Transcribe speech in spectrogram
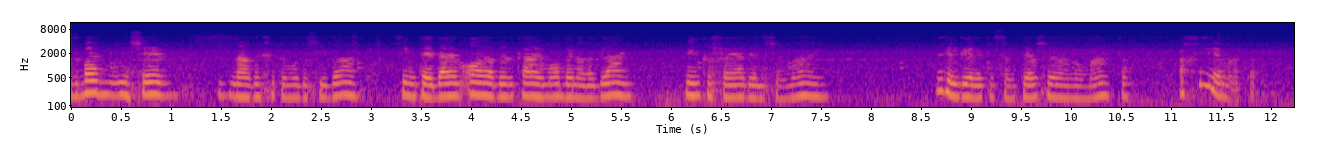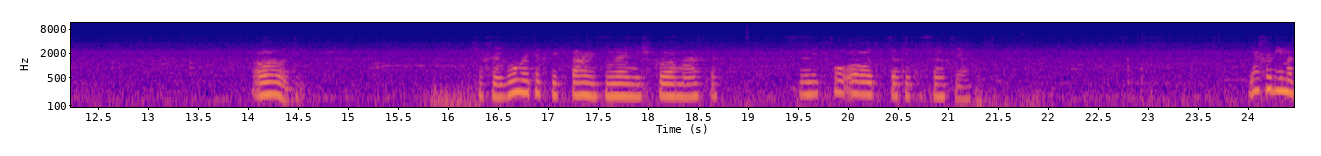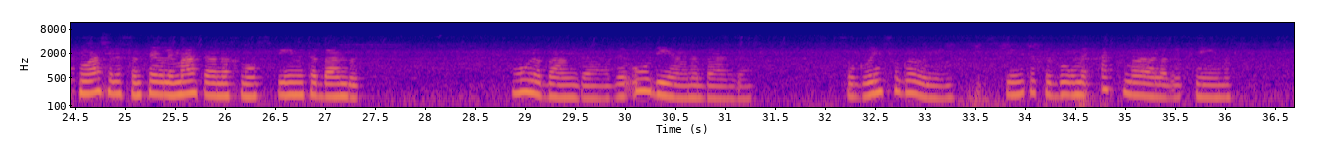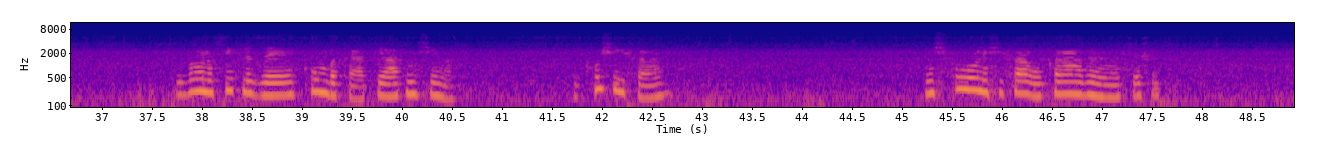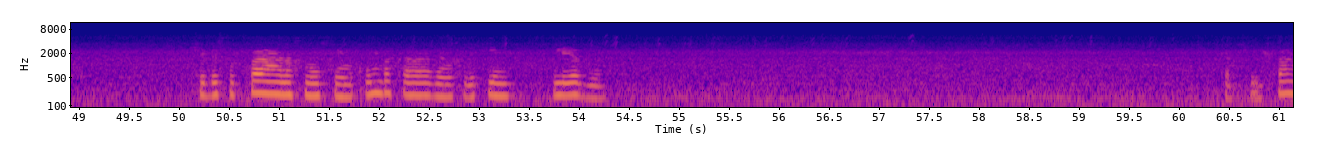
אז בואו נשב, נעריך את עמוד השדרה, שים את הידיים או על הברכיים או בין הרגליים, נים כף היד אל השמיים, נגלגל את הסנטר שלנו מטה, הכי למטה. עוד. שחררו את הכתפיים, תנו להם לשקוע מטה, ונדחו עוד קצת את הסנטר. יחד עם התנועה של הסנטר למטה אנחנו אוספים את הבנדות מול הבנדה ואודיאן הבנדה. סוגרים סוגרים, אוספים את הטבור מעט מעלה ופנימה. ובואו נוסיף לזה קומבקה, עצירת נשימה. תיקחו שאיפה, נשפו נשיפה ארוכה וממושכת, שבסופה אנחנו עושים קומבקה ומחזיקים בלי אוויר. קח שאיפה.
